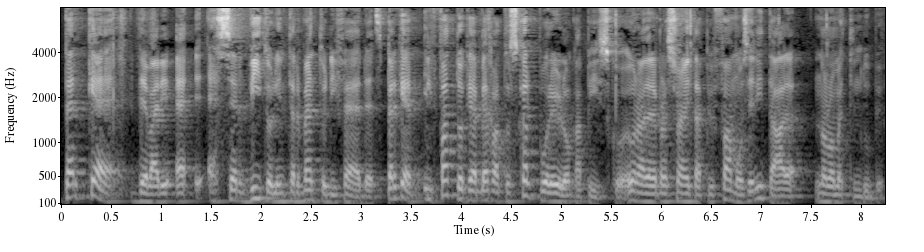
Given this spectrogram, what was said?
perché deve è, è servito l'intervento di Fedez? Perché il fatto che abbia fatto Scalpore io lo capisco, è una delle personalità più famose d'Italia, non lo metto in dubbio.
